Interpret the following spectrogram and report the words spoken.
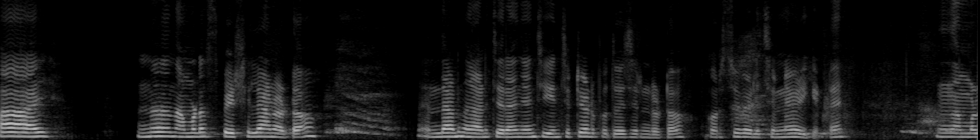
ഹായ്. ഇന്ന് നമ്മുടെ സ്പെഷ്യലാണ് കേട്ടോ എന്താണെന്ന് കാണിച്ചു തരാം. ഞാൻ ചീനച്ചട്ടി അടുപ്പത്ത് വെച്ചിട്ടുണ്ട് കേട്ടോ കുറച്ച് വെളിച്ചെണ്ണ ഒഴിക്കട്ടെ. നമ്മൾ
